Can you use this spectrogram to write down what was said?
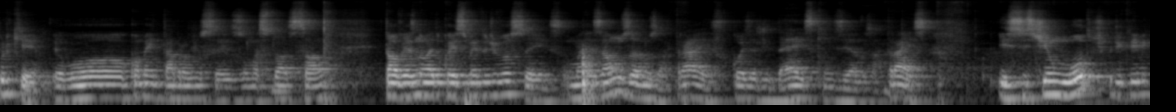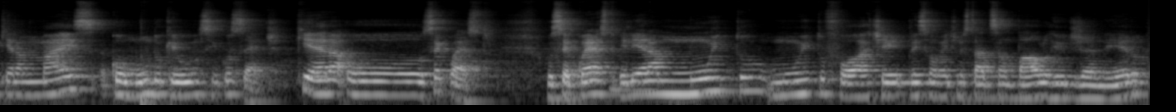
Por quê? Eu vou comentar para vocês uma situação, talvez não é do conhecimento de vocês, mas há uns anos atrás, coisa de 10, 15 anos atrás, existia um outro tipo de crime que era mais comum do que o 157, que era o sequestro. O sequestro, ele era muito, muito forte, principalmente no estado de São Paulo, Rio de Janeiro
